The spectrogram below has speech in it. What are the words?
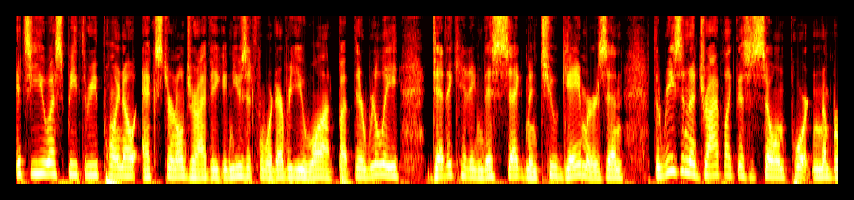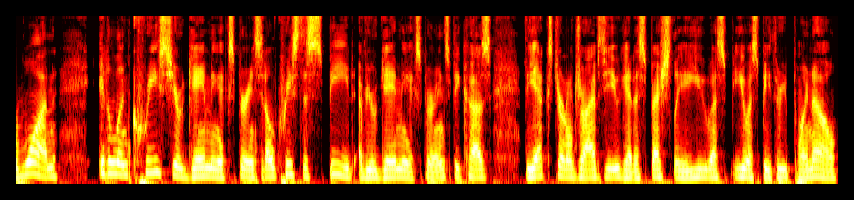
It's a USB 3.0 external drive. You can use it for whatever you want, but they're really dedicating this segment to gamers. And the reason a drive like this is so important, number one, it'll increase your gaming experience. It'll increase the speed of your gaming experience because the external drives that you get, especially a US, USB 3.0,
